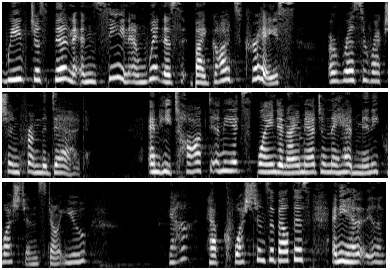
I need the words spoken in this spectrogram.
We've just been and seen and witnessed by God's grace a resurrection from the dead. And he talked and he explained and I imagine they had many questions, don't you? Yeah? Have questions about this? And he had,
